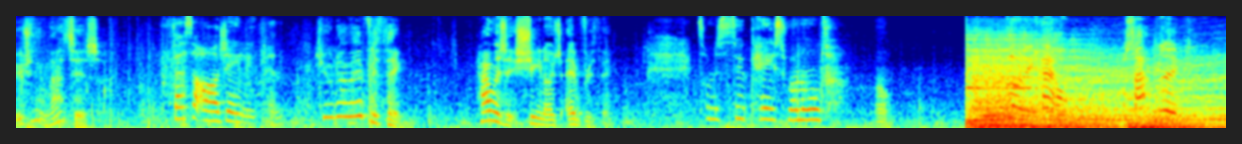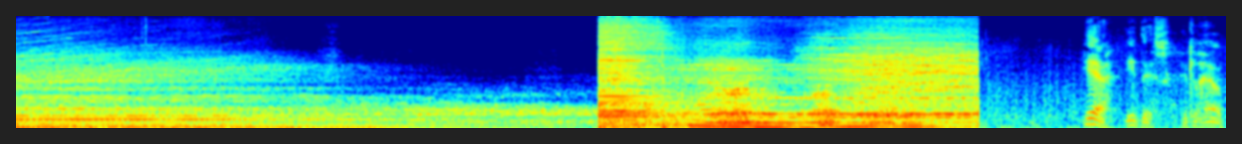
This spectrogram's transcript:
Who do you think that is? Professor R.J. Lupin. You know everything. How is it she knows everything? It's on his suitcase, Ronald. Oh. Bloody hell! What's happening? Here, eat this. It'll help.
